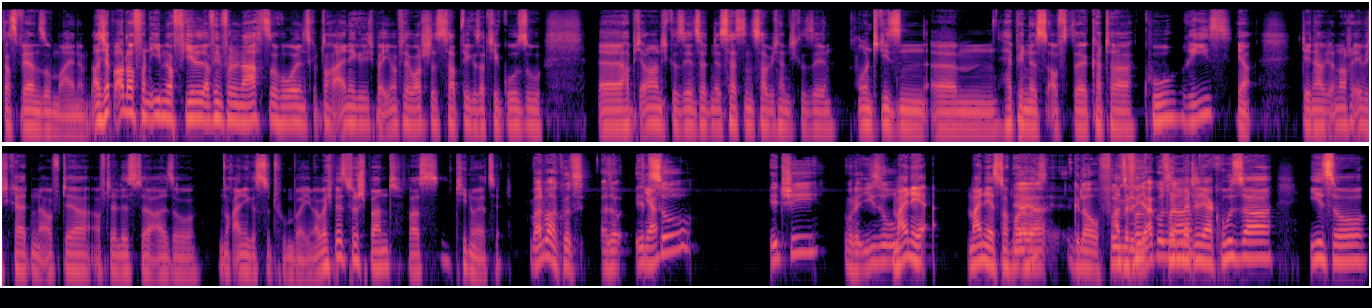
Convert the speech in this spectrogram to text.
Das wären so meine. Also ich habe auch noch von ihm noch viel auf jeden Fall nachzuholen. Es gibt noch einige, die ich bei ihm auf der Watchlist habe. Wie gesagt, hier Gozu äh, habe ich auch noch nicht gesehen. Certain Assassins habe ich noch nicht gesehen. Und diesen ähm, Happiness of the Katakuris, ja, den habe ich auch noch Ewigkeiten auf der, auf der Liste. Also noch einiges zu tun bei ihm. Aber ich bin jetzt gespannt, was Tino erzählt. Warte mal kurz, also Itzo, Itchy oder Iso? Meine, meine jetzt nochmal. ja, was? ja, genau, Full also Metal Full, Yakuza. Full Metal Yakuza, ISO,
